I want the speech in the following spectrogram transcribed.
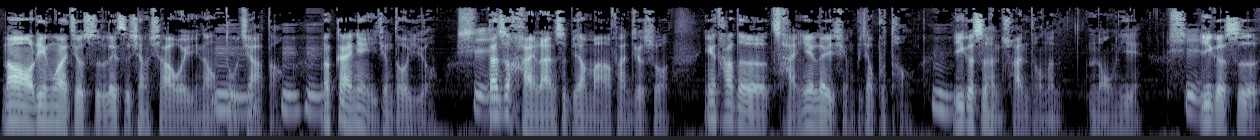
然后另外就是类似像夏威夷那种度假岛，那概念已经都有。是，但是海南是比较麻烦，就是说，因为它的产业类型比较不同。嗯，一个是很传统的农业，是一个是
